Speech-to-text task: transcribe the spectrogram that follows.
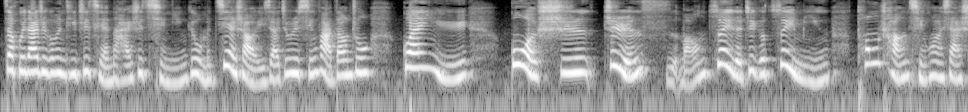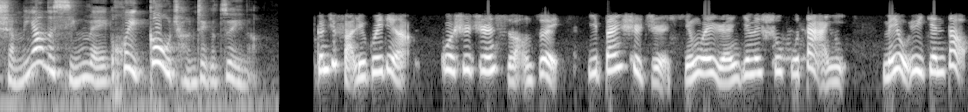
在回答这个问题之前呢，还是请您给我们介绍一下，就是刑法当中关于过失致人死亡罪的这个罪名，通常情况下什么样的行为会构成这个罪呢？根据法律规定啊，过失致人死亡罪一般是指行为人因为疏忽大意，没有预见到。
